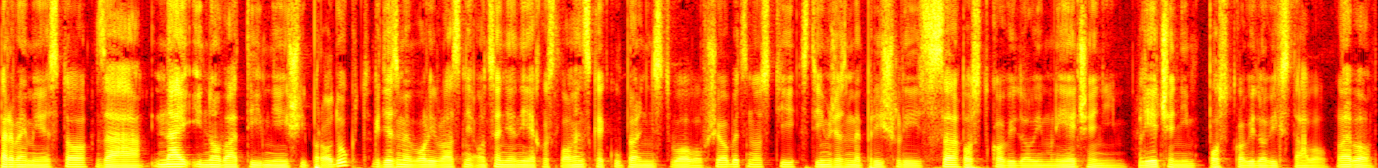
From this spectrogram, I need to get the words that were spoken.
prvé miesto za najinovatívnejší produkt, kde sme boli vlastne ocenení ako slovenské kúpeľníctvo vo všeobecnosti s tým, že sme prišli s postcovidovým liečením, liečením postcovidových stavov. Lebo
